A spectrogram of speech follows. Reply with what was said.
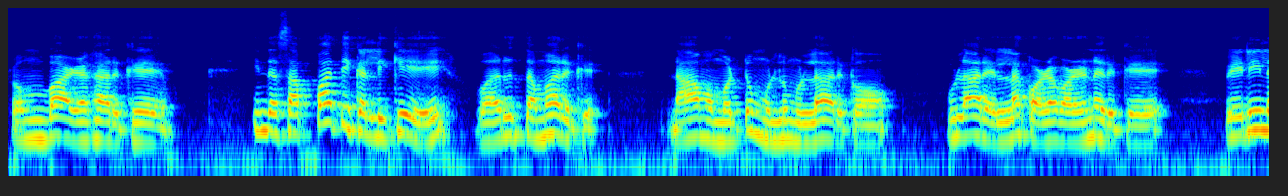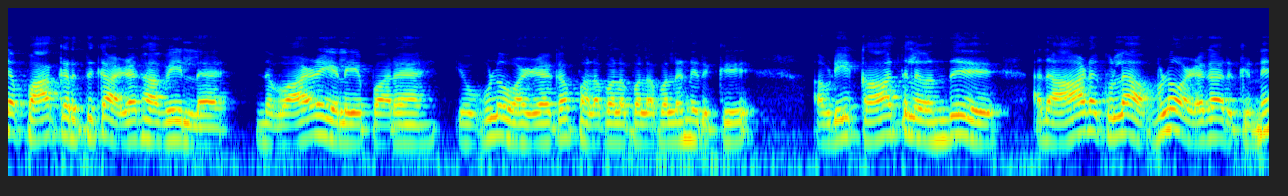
ரொம்ப அழகாக இருக்குது இந்த சப்பாத்தி கல்லிக்கு வருத்தமாக இருக்குது நாம் மட்டும் முள்ளு முள்ளாக இருக்கோம். உள்ளார எல்லாம் குழ குழன்னு இருக்குது வெளியில் பார்க்கறதுக்கு அழகாகவே இல்லை. இந்த வாழை இலையை பாரு எவ்வளோ அழகாக பல பல பல பலன்னு இருக்குது அப்படியே காற்றுல வந்து அது ஆடக்குள்ளே அவ்வளோ அழகாக இருக்குன்னு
